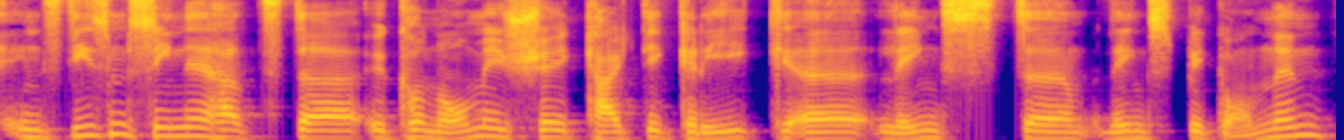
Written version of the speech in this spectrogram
in diesem Sinne hat der ökonomische Kalte Krieg äh, längst, äh, längst begonnen.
